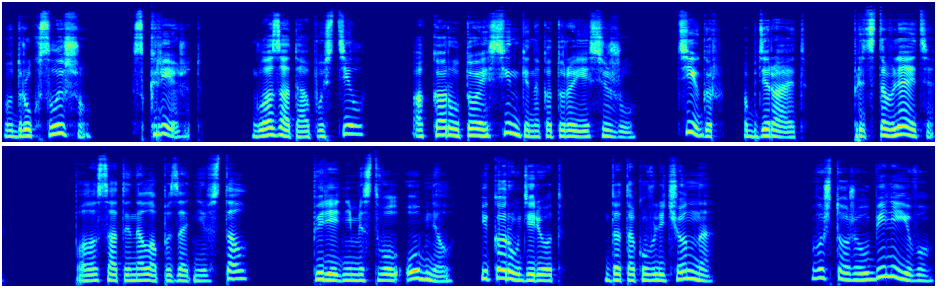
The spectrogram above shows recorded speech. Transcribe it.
Вдруг слышу, скрежет. Глаза-то опустил, а кору той осинки, на которой я сижу, тигр обдирает. Представляете? Полосатый на лапы задние встал, передними ствол обнял и кору дерет. Да так увлеченно. «Вы что же, убили его?»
